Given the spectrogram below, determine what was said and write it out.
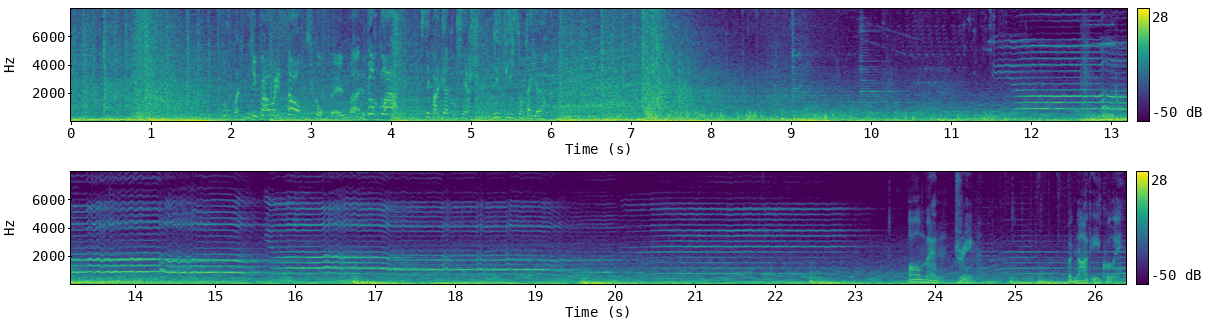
Pourquoi tu me dis pas où ils sont? Ce qu'on fait est mal. Pourquoi? C'est pas le gars qu'on cherche. Les filles sont ailleurs. all men dream, but not equally.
